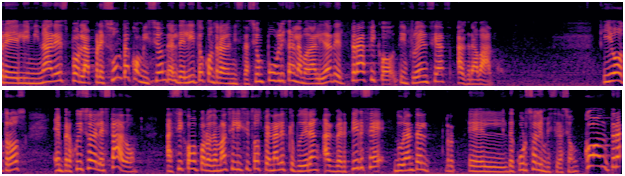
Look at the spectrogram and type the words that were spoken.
preliminares por la presunta comisión del delito contra la administración pública en la modalidad de tráfico de influencias agravado. Y otros en perjuicio del Estado, así como por los demás ilícitos penales que pudieran advertirse durante el el decurso de la investigación contra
